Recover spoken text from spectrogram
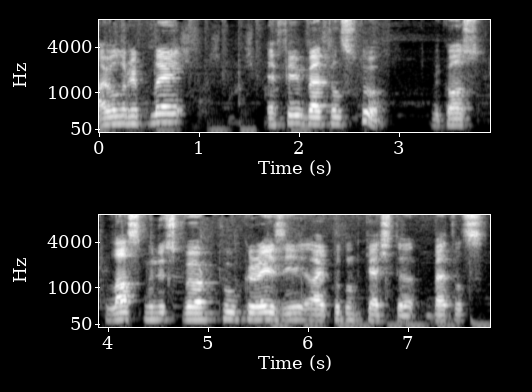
I will replay a few battles too because last minutes were too crazy. I couldn't catch the battles.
